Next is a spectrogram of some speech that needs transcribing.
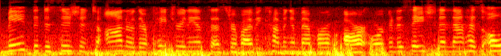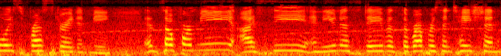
made the decision to honor their patriot ancestor by becoming a member of our organization, and that has always frustrated me. And so for me, I see in Eunice Davis the representation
